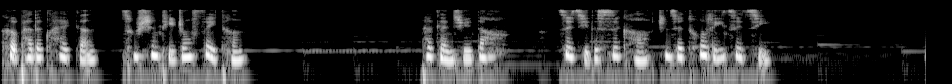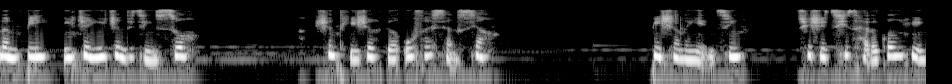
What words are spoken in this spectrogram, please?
可怕的快感从身体中沸腾。他感觉到自己的思考正在脱离自己。嫩逼一阵一阵的紧缩，身体热得无法想象。闭上了眼睛，却是七彩的光晕。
